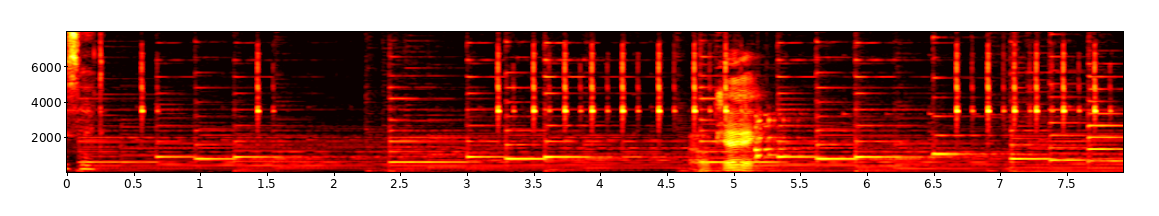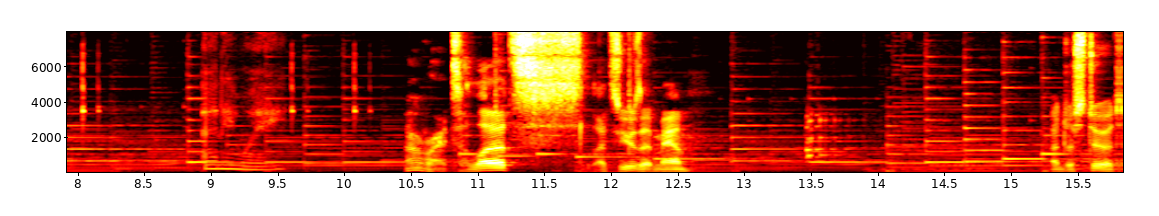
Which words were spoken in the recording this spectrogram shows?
What is it? okay. Anyway. Alright, let's let's use it, man. Understood.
